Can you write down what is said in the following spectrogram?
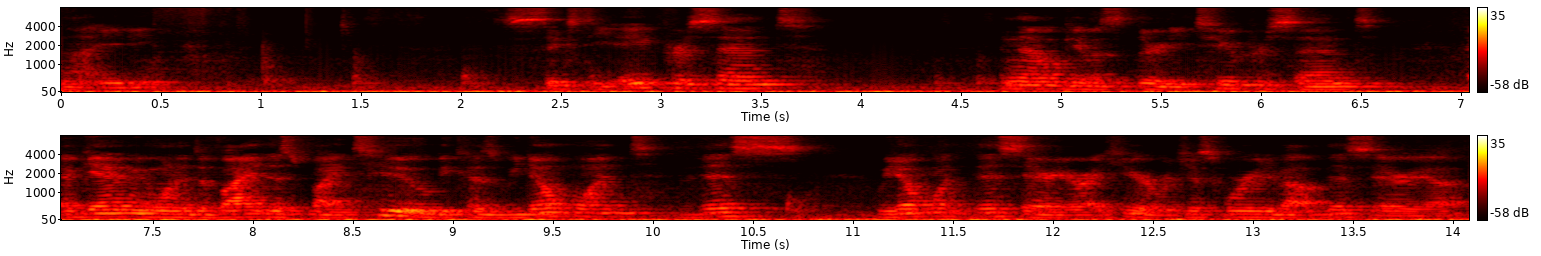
not 80, 68%, and that will give us 32%. Again, we want to divide this by 2 because we don't want this, we don't want this area right here. We're just worried about this area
